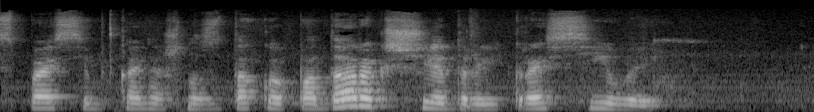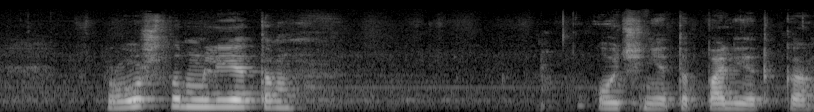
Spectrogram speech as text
спасибо, конечно, за такой подарок щедрый и красивый. В прошлом летом очень эта палетка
